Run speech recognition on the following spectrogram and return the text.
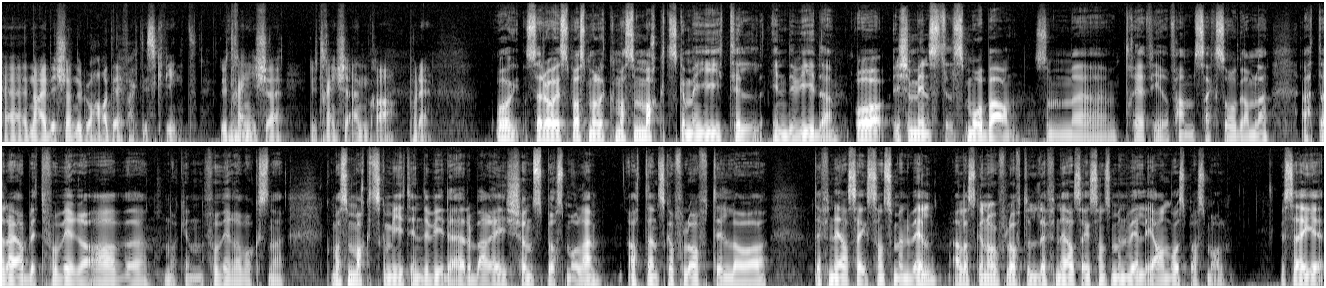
eh, nei, det skjønner du har, det er faktisk fint. Du trenger ikke, du trenger ikke endre på det. Og så er det også et spørsmål hvor masse makt skal vi gi til individet, og ikke minst til små barn som eh, tre, fire, fem, seks år gamle, etter de har blitt forvirra av eh, noen forvirra voksne. Hvor masse makt skal vi gi til individet? Er det bare i kjønnsspørsmålet at en skal få lov til å definere seg sånn som en vil, eller skal en òg få lov til å definere seg sånn som en vil i andre spørsmål? Hvis jeg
